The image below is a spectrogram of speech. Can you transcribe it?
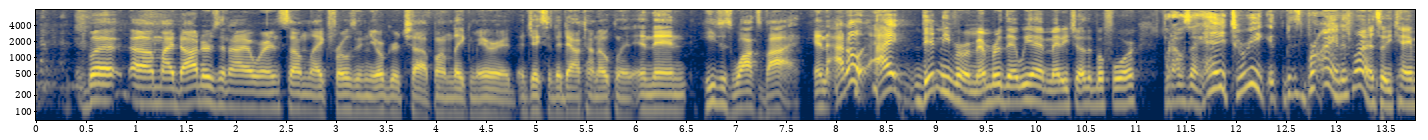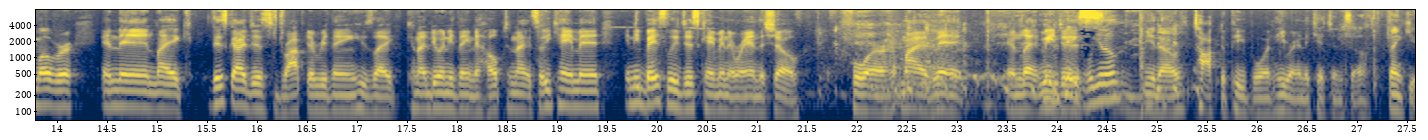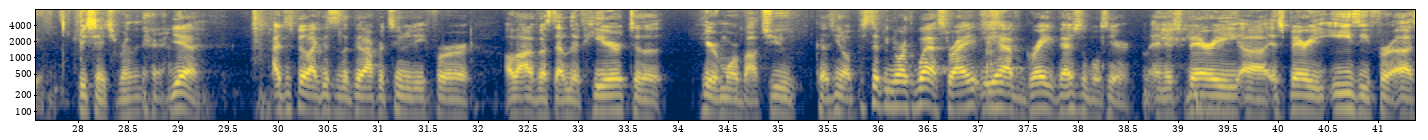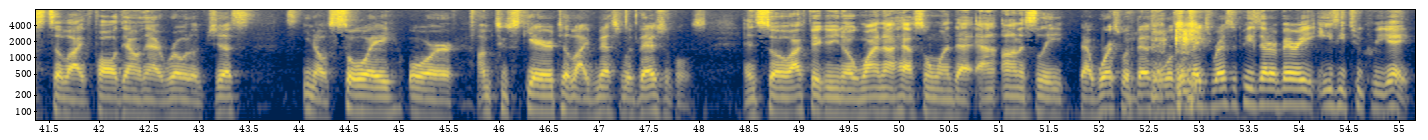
But uh, my daughters and I were in some like frozen yogurt shop on Lake Merritt, adjacent to downtown Oakland, and then he just walks by, and I don't, I didn't even remember that we had met each other before, but I was like, "Hey, Tarik, it's Bryant, it's Bryant." So he came over, and then like this guy just dropped everything. He was like, "Can I do anything to help tonight?" So he came in, and he basically just came in and ran the show for my event and let me just, you know, you know, talk to people, and he ran the kitchen. So thank you. Appreciate you, brother. yeah. I just feel like this is a good opportunity for a lot of us that live here to hear more about you because you know Pacific Northwest, right? We have great vegetables here, and it's very uh, it's very easy for us to like fall down that road of just you know soy or I'm too scared to like mess with vegetables. And so I figure, you know, why not have someone that uh, honestly that works with vegetables and makes recipes that are very easy to create.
